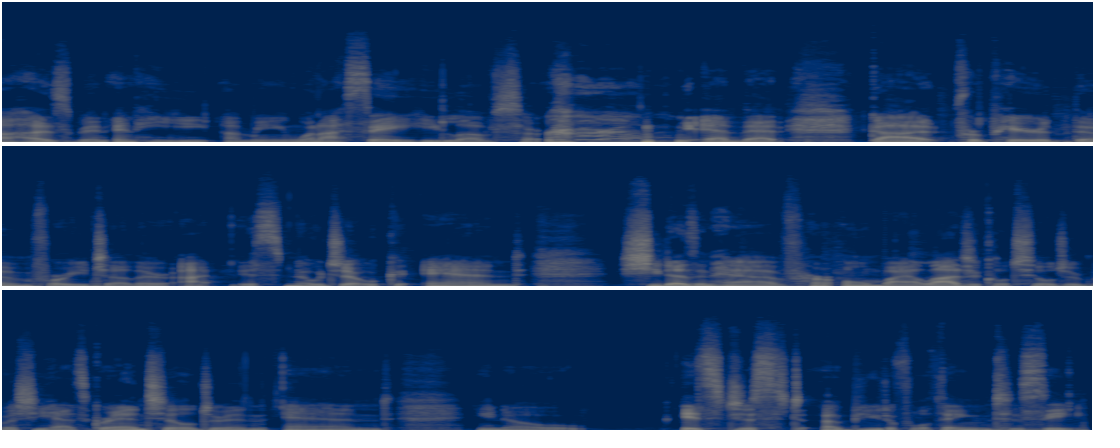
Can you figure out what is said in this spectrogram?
a husband and he i mean when i say he loves her and that god prepared them for each other I, it's no joke. And she doesn't have her own biological children but she has grandchildren and you know it's just a beautiful thing to see.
